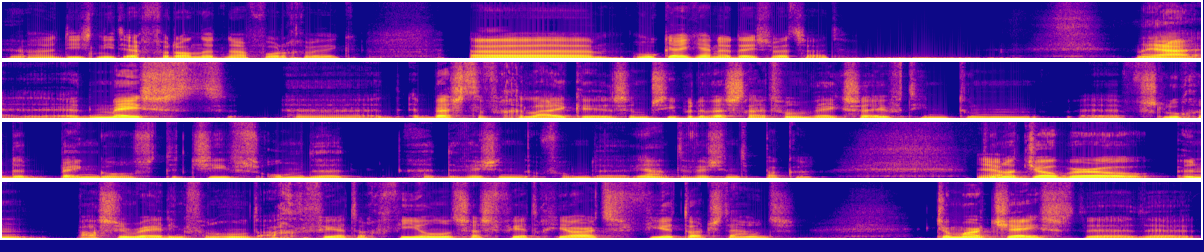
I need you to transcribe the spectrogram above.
Ja. Eh, die is niet echt veranderd na vorige week. Hoe kijk jij naar deze wedstrijd? Nou ja, het meest, het beste vergelijken is in principe de wedstrijd van week 17. Toen eh, versloegen de Bengals de Chiefs om de eh, division, of om de ja, division te pakken. Toen Ja. had Joe Burrow een passing rating van 148, 446 yards, vier touchdowns. Jamar Chase, de, de,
